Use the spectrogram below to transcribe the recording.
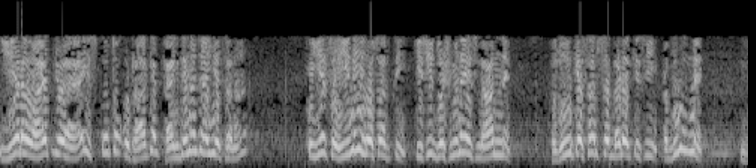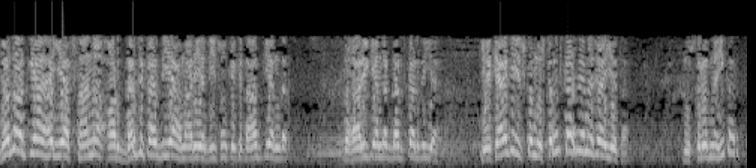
یہ روایت جو ہے، اس کو تو اٹھا کے پھینک دینا چاہیے تھا نا کہ یہ صحیح نہیں ہو سکتی۔ کسی دشمن اسلام نے، حضور کے سب سے بڑے کسی حضور نے وضع کیا ہے یہ افسانہ اور درج کر دیا ہماری حدیثوں کی کتاب کے اندر، بخاری کے اندر درج کر دیا ہے۔ یہ کیا ہے کہ اس کو مسترد کر دینا چاہیے تھا؟ مسترد نہیں کرتے۔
